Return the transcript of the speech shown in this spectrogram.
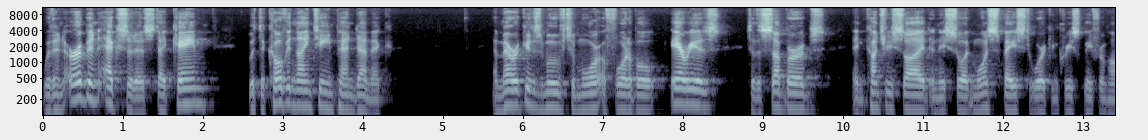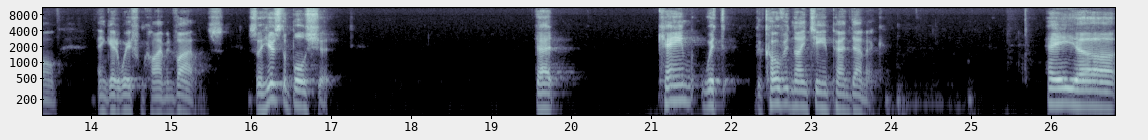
with an urban exodus that came with the COVID 19 pandemic. Americans moved to more affordable areas, to the suburbs and countryside, and they sought more space to work increasingly from home and get away from crime and violence. So here's the bullshit that came with the COVID 19 pandemic. Hey, uh,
